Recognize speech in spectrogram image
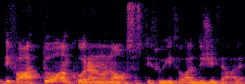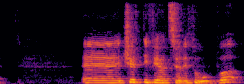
di fatto ancora non ho sostituito al digitale. Eh, certificazione TUV,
